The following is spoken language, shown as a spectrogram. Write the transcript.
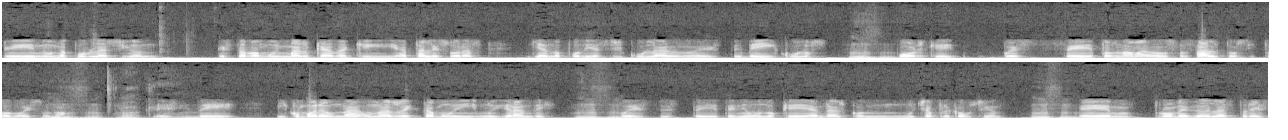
en una población estaba muy marcada que a tales horas ya no podía circular este vehículos porque pues se tornaban los asaltos y todo eso, ¿no? Ok. Este y como era una una recta muy muy grande, pues este tenía uno que andar con mucha precaución. En promedio de las 3,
